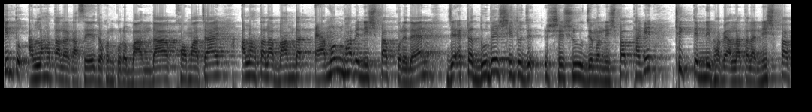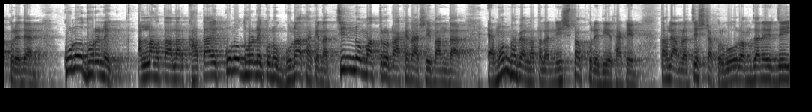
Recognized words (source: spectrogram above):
কিন্তু আল্লাহ তালার কাছে যখন কোনো বান্দা ক্ষমা চায়, আল্লাহ তালা বান্দার এমনভাবে নিষ্পাপ করে দেন যে একটা দুধের শিশু শিশু যেমন নিষ্পাপ থাকে, ঠিক তেমনিভাবে আল্লাহ তালা নিষ্পাপ করে দেন। কোনো ধরনের আল্লাহ তালার খাতায় কোনো ধরনের কোনো গুণা থাকে না, চিহ্ন মাত্র রাখে না সেই বান্দার। এমনভাবে আল্লাহ তালা নিষ্পাপ করে দিয়ে থাকেন। তাহলে আমরা চেষ্টা করব রমজানের যেই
